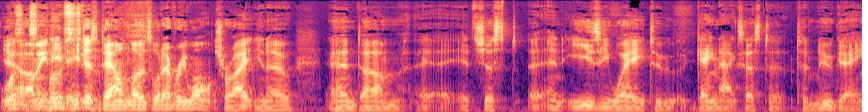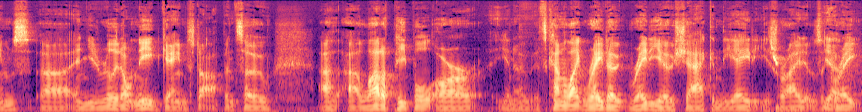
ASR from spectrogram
wasn't yeah, I mean, he, he, just downloads whatever he wants, right? You know, and um, it's just an easy way to gain access to, to new games, uh, and you really don't need GameStop. And so, uh, a lot of people are, you know, it's kind of like Radio Radio Shack in the '80s, right? It was a yeah. great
